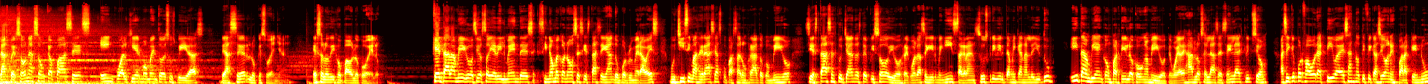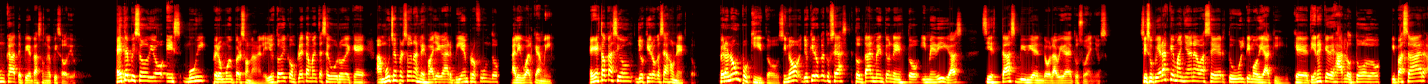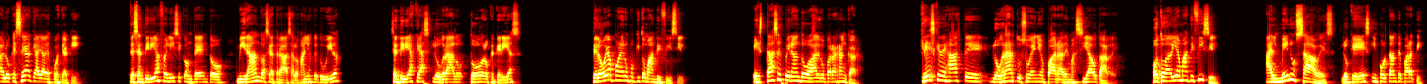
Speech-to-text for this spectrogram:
Las personas son capaces en cualquier momento de sus vidas de hacer lo que sueñan. Eso lo dijo Pablo Coelho. ¿Qué tal amigos? Yo soy Edil Méndez. Si no me conoces y estás llegando por primera vez, muchísimas gracias por pasar un rato conmigo. Si estás escuchando este episodio, recuerda seguirme en Instagram, suscribirte a mi canal de YouTube y también compartirlo con un amigo. Te voy a dejar los enlaces en la descripción Así que por favor activa esas notificaciones para que nunca te pierdas un episodio. Este episodio es muy, pero muy personal y yo estoy completamente seguro de que a muchas personas les va a llegar bien profundo, al igual que a mí. En esta ocasión yo quiero que seas honesto, pero no un poquito, sino yo quiero que tú seas totalmente honesto y me digas si estás viviendo la vida de tus sueños. Si supieras que mañana va a ser tu último día aquí, que tienes que dejarlo todo y pasar a lo que sea que haya después de aquí, ¿te sentirías feliz y contento mirando hacia atrás a los años de tu vida? ¿Sentirías que has logrado todo lo que querías? Te lo voy a poner un poquito más difícil. ¿Estás esperando algo para arrancar? ¿Crees que dejaste lograr tus sueños para demasiado tarde? O todavía más difícil, al menos sabes lo que es importante para ti.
